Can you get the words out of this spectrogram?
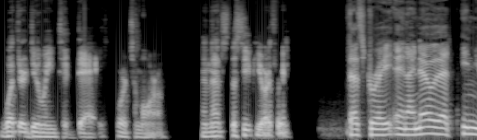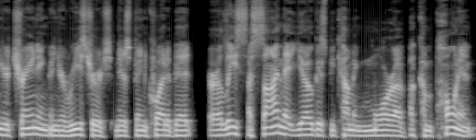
what they're doing today or tomorrow. And that's the CPR3. That's great. And I know that in your training and your research, there's been quite a bit, or at least a sign that yoga is becoming more of a component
